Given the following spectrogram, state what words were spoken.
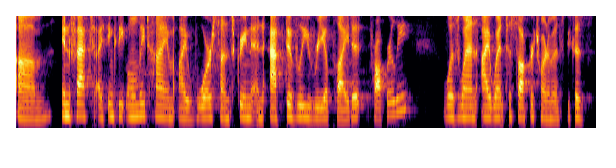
Um, in fact, I think the only time I wore sunscreen and actively reapplied it properly was when I went to soccer tournaments because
